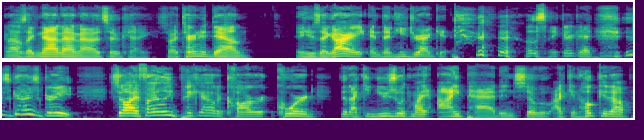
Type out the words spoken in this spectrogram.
And I was like, no, no, no, it's okay. So I turned it down and he was like, all right. And then he drank it. I was like, okay, this guy's great. So I finally pick out a car cord that I can use with my iPad. And so I can hook it up.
